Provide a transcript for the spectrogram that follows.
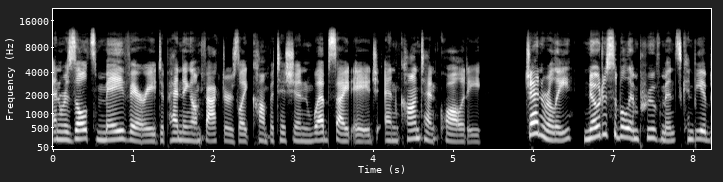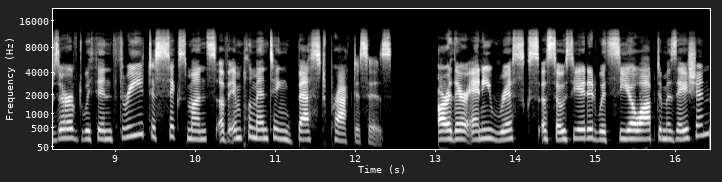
and results may vary depending on factors like competition, website age, and content quality. Generally, noticeable improvements can be observed within three to six months of implementing best practices. Are there any risks associated with SEO optimization?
